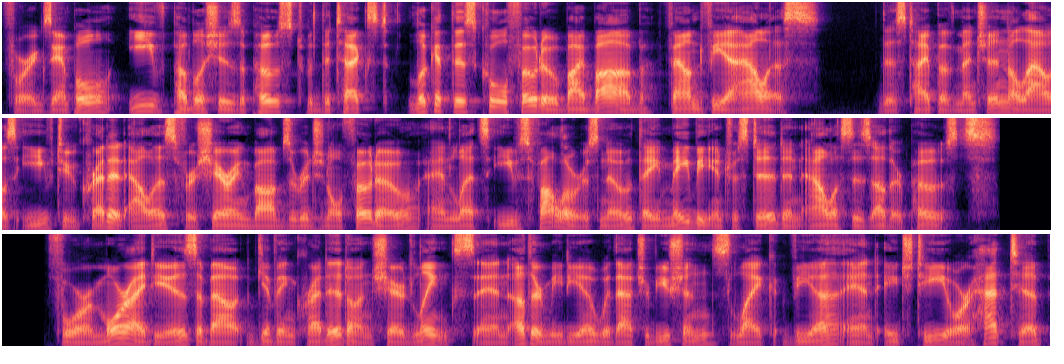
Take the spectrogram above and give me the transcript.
For example, Eve publishes a post with the text, Look at this cool photo by Bob, found via Alice. This type of mention allows Eve to credit Alice for sharing Bob's original photo and lets Eve's followers know they may be interested in Alice's other posts. For more ideas about giving credit on shared links and other media with attributions like VIA and HT or HatTip,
